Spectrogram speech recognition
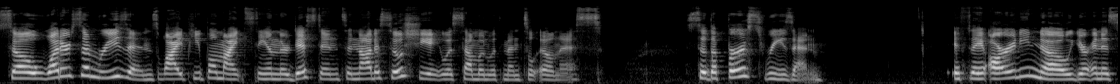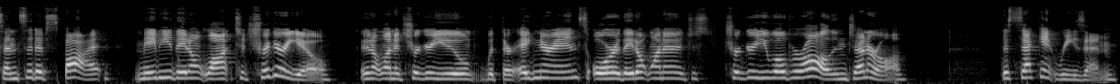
So, what are some reasons why people might stand their distance and not associate with someone with mental illness? So, the first reason if they already know you're in a sensitive spot, maybe they don't want to trigger you. They don't want to trigger you with their ignorance, or they don't want to just trigger you overall in general. The second reason,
